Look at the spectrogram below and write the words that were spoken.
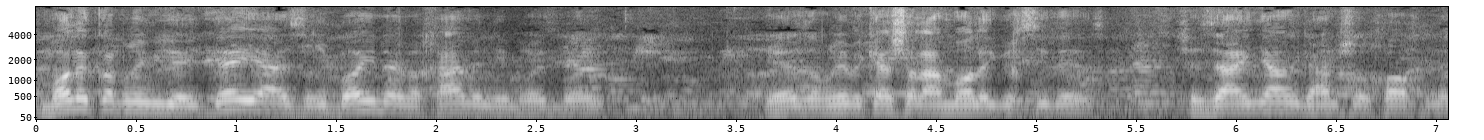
המולק אומרים ידע אז ריבוינו מחמל נמרוד בוי. אז אומרים בקשר לעמולק בחסידס, שזה העניין גם של חוכמה,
